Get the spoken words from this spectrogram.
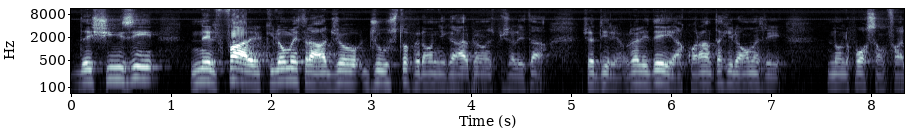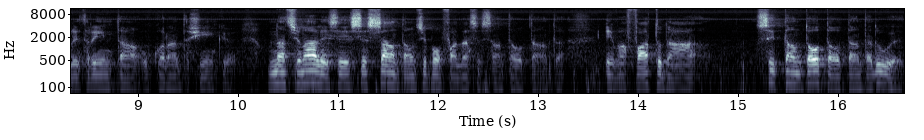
decisi nel fare il chilometraggio giusto per ogni gara, per ogni specialità. Cioè dire un rally day a 40 km non lo possono fare 30 o 45. Un nazionale se è 60 non si può fare da 60 a 80 e va fatto da 78 a 82.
